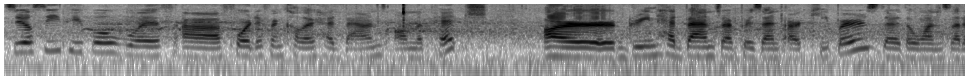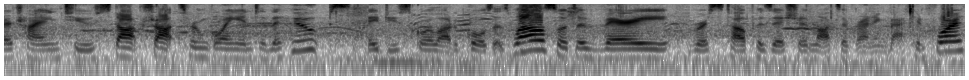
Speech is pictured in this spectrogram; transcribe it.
So you'll see people with uh, four different color headbands on the pitch. Our green headbands represent our keepers. They're the ones that are trying to stop shots from going into the hoops. They do score a lot of goals as well, so it's a very versatile position, lots of running back and forth.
